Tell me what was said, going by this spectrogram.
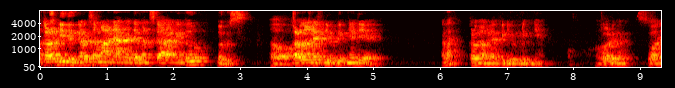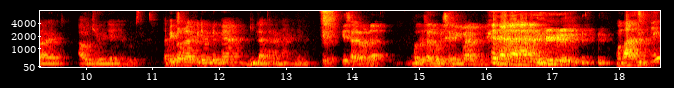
kalau didengar sama anak-anak zaman sekarang itu bagus. oh Kalau ngeliat video klipnya aja ya. apa Kalau ngeliat video klipnya. Oh. Kalau dengar suara audionya ya bagus. Tapi kalau ngeliat video klipnya gila terana dengan. Kita sadar nggak? Barusan mau di-shaming lagi. membahas Kiki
